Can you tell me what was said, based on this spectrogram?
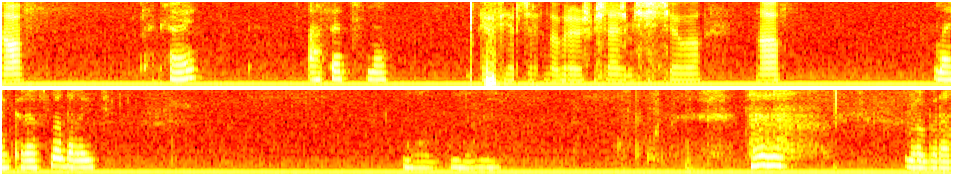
No, Czekaj. Assets, no. ja pierdzielę. Dobra, już myślałem, że mi się ścięło. No, Minecraft, no dalej idź. Mm. Dobra.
